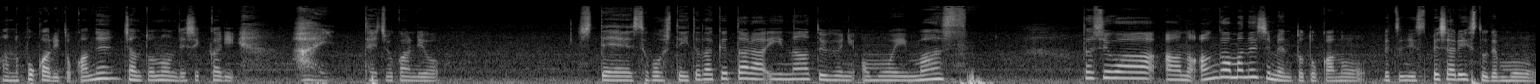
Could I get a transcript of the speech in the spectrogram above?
あのポカリとかねちゃんと飲んでしっかりはい体調管理をして過ごしていただけたらいいなというふうに思います。私はあのアンガーマネジメントとかの別にスペシャリストでも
